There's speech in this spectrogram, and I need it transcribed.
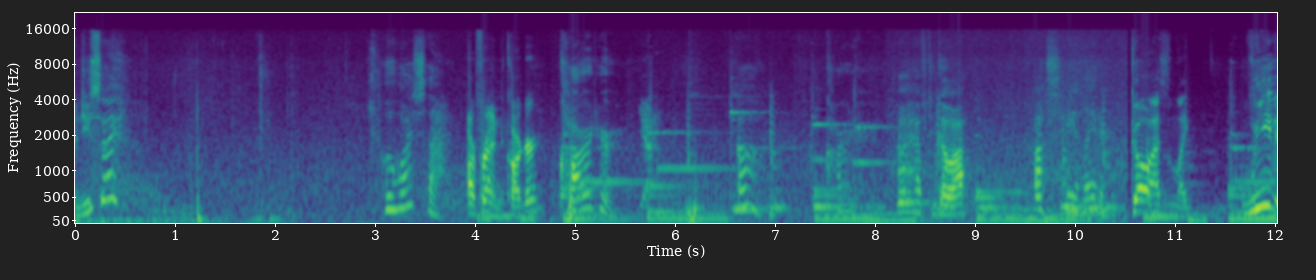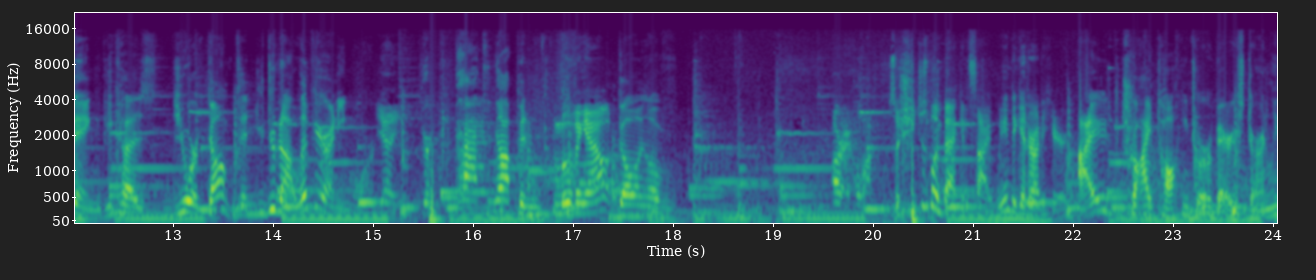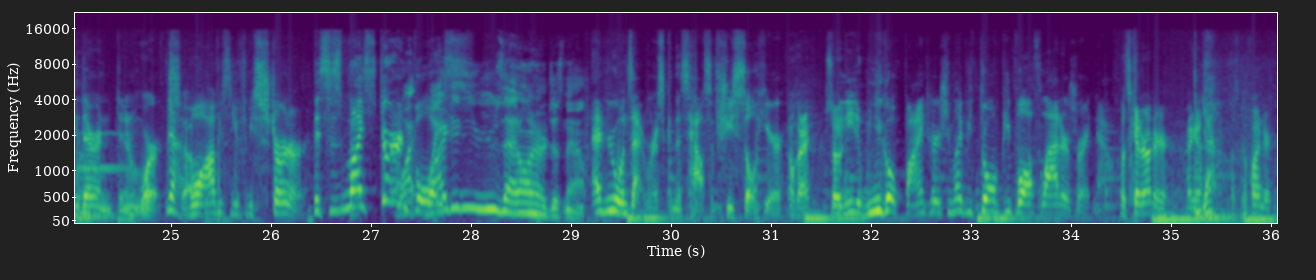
What'd you say? Who was that? Our friend, Carter. Carter. Yeah. Oh, Carter. I have to go off. I'll see you later. Go as in, like, leaving because you are dumped and you do not live here anymore. Yeah. You're packing up and Moving out? going over. All right, hold on. So she just went back inside. We need to get her out of here. I tried talking to her very sternly there and it didn't work. Yeah. so. Well, obviously you have to be sterner. this is my stern Why, voice. why didn't you use that on her just now? Everyone's at risk in this house if she's still here. Okay. So We need when you go find her, she might be throwing people off ladders right now. let's get her out of here. I guess. Yeah. Let's go find her.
